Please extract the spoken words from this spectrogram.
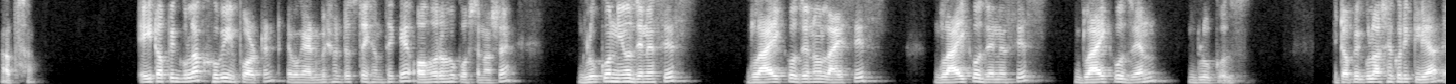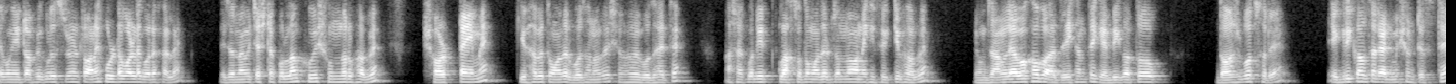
আচ্ছা এই টপিকগুলো খুবই ইম্পর্টেন্ট এবং অ্যাডমিশন টেস্টে এখান থেকে অহরহ কোশ্চেন আসে। Gluconeogenesis, glycogenolysis, glycogenesis, glycogen glucose. এই টপিকগুলো আশা করি ক্লিয়ার এবং এই টপিকগুলো স্টুডেন্ট অনেক উল্টাপাল্টা করে ফেলে। এই জন্য আমি চেষ্টা করলাম খুবই সুন্দরভাবে শর্ট টাইমে কীভাবে তোমাদের বোঝানো যায় সেভাবে বোঝাইতে। আশা করি ক্লাসটা তোমাদের জন্য অনেক ইফেক্টিভ হবে এবং জানলে অবাক হবা যে এখান থেকে বিগত দশ বছরে এগ্রিকালচার অ্যাডমিশন টেস্টে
